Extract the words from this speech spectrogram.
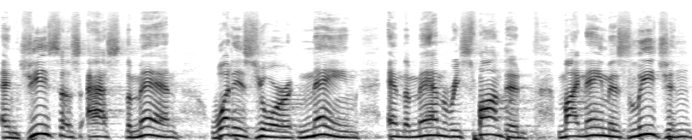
And Jesus asked the man, what is your name? And the man responded, my name is Legion,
